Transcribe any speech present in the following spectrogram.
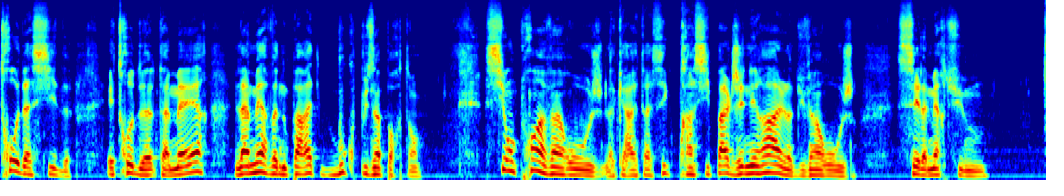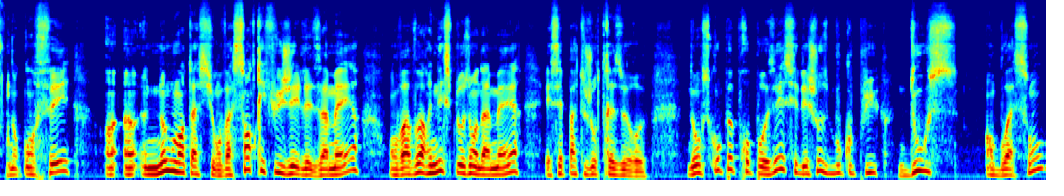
trop d'acide et trop d'amer, l'amer va nous paraître beaucoup plus important. Si on prend un vin rouge, la caractéristique principale générale du vin rouge, c'est l'amertume. Donc on fait un- un- une augmentation, on va centrifuger les amers, on va avoir une explosion d'amers et c'est pas toujours très heureux. Donc ce qu'on peut proposer, c'est des choses beaucoup plus douces en boisson,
